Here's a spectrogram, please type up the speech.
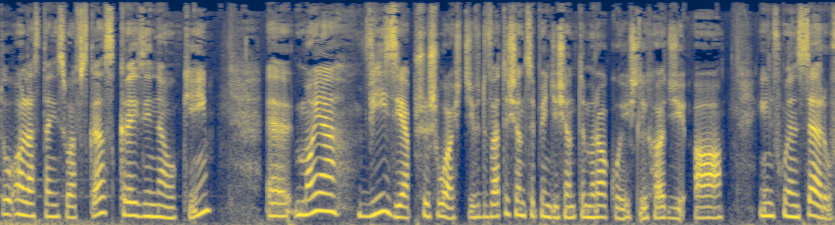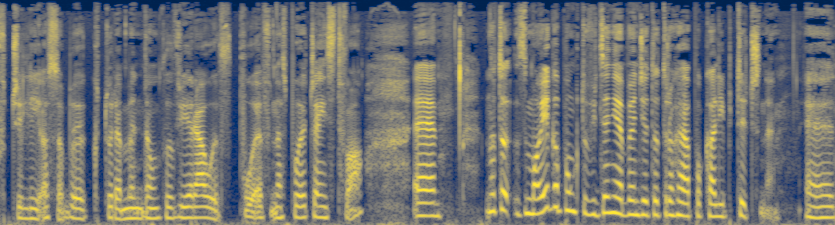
Tu Ola Stanisławska z Crazy Nauki. E, moja wizja przyszłości w 2050 roku, jeśli chodzi o influencerów, czyli osoby, które będą wywierały wpływ na społeczeństwo, e, no to z mojego punktu widzenia będzie to trochę apokaliptyczne. E,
